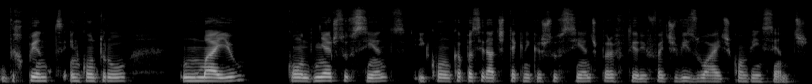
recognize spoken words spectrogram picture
de repente encontrou um meio com dinheiro suficiente e com capacidades técnicas suficientes para ter efeitos visuais convincentes.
